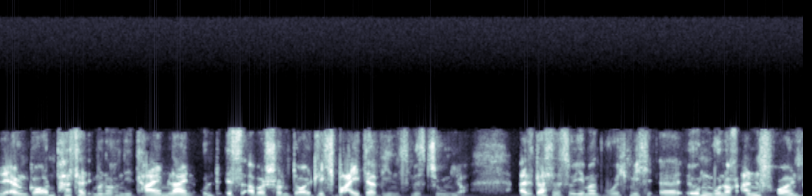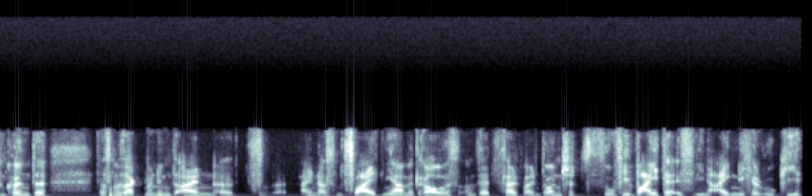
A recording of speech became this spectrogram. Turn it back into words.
Aaron Gordon passt halt immer noch in die Timeline und ist aber schon deutlich weiter wie ein Smith Jr. Also das ist so jemand, wo ich mich äh, irgendwo noch anfreunden könnte, dass man sagt, man nimmt einen, äh, einen aus dem zweiten Jahr mit raus und setzt halt, weil Doncic so viel weiter ist wie ein eigentlicher Rookie,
